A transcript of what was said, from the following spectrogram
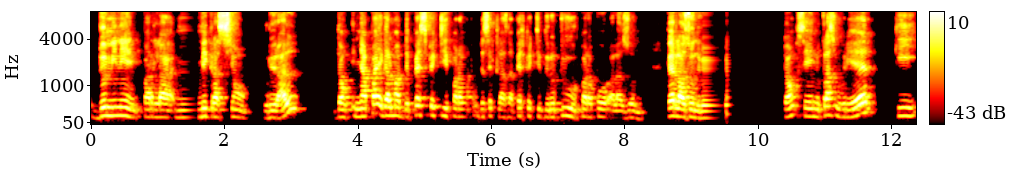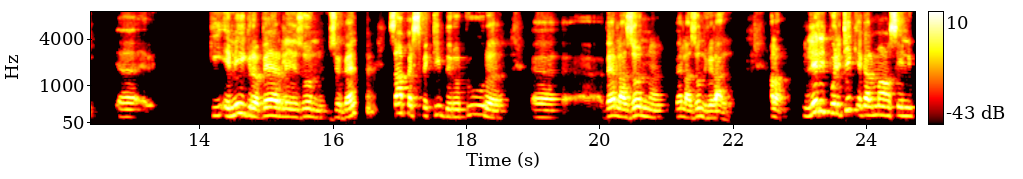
dominée par la migration rurale. Donc il n'y a pas également de perspective par rapport de cette classe, la perspective de retour par rapport à la zone, vers la zone rurale. Donc c'est une classe ouvrière qui, euh, qui émigre vers les zones urbaines sans perspective de retour euh, vers, la zone, vers la zone rurale. Alors, L'élite politique également, c'est une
